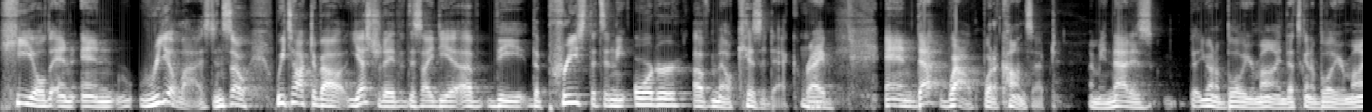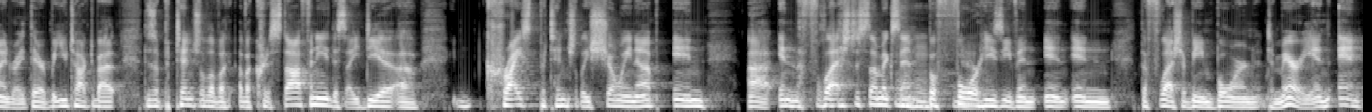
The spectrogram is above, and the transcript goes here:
healed and and realized. And so we talked about yesterday that this idea of the the priest that's in the order of Melchizedek, mm-hmm. right? Mm-hmm. And that wow, what a concept. I mean, that is you want to blow your mind. That's going to blow your mind right there. But you talked about there's a potential of a, of a Christophany, this idea of Christ potentially showing up in uh, in the flesh to some extent mm-hmm. before yeah. he's even in in the flesh of being born to Mary, and and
